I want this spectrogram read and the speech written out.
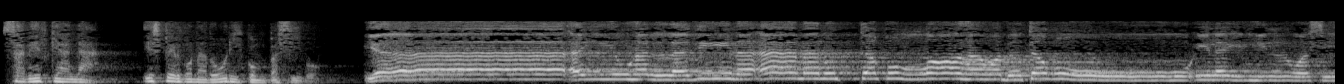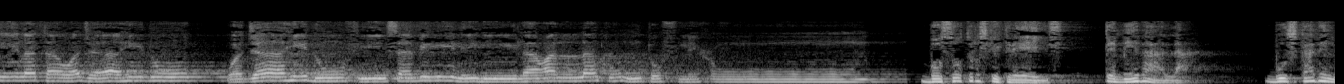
Sabed que Alá es perdonador y compasivo. يا ايها الذين امنوا اتقوا الله وابتغوا اليه الوسيله وجاهدوا وجاهدوا في سبيله لعلكم تفلحون Vosotros que creéis, temed a Alá, buscad el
